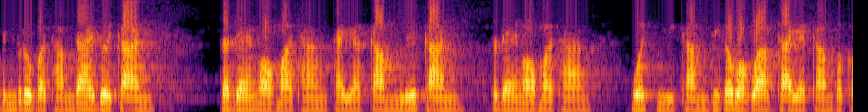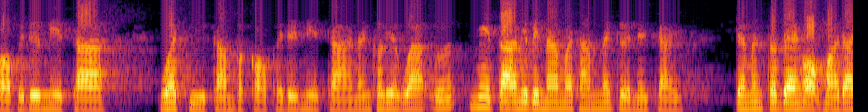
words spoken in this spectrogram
เป็นรูปธรรมได้ด้วยการแสดงออกมาทางกายกรรม หรือการแสดงออกมาทางวจีกรรม ที่เขาบอกว่ากายกรรมประกอบไปด้วยเมตตาวจีกรรมประกอบไปด้วยเมตตานั้นเขาเรียกว่า เออเมตตานี่เป็นนามธรรมนะเกิดในใจ แต่มันแสดงออกมาได้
